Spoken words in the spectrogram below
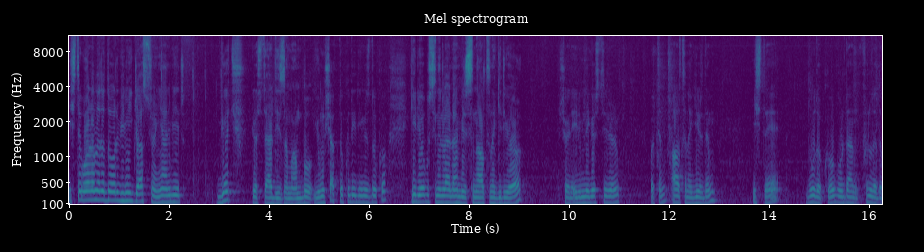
İşte bu aralara doğru bir migrasyon yani bir göç gösterdiği zaman bu yumuşak doku dediğimiz doku geliyor bu sinirlerden birisinin altına giriyor. Şöyle elimle gösteriyorum. Bakın altına girdim. İşte bu doku buradan fırladı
